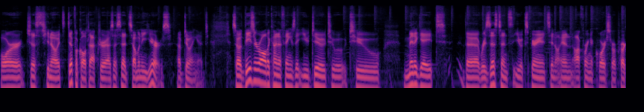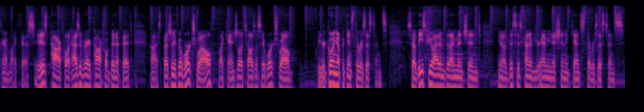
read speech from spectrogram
Or just, you know, it's difficult after, as I said, so many years of doing it. So these are all the kind of things that you do to to mitigate the resistance that you experience in, in offering a course or a program like this. It is powerful. It has a very powerful benefit, uh, especially if it works well. Like Angela tells us, it works well. But you're going up against the resistance. So these few items that I mentioned, you know, this is kind of your ammunition against the resistance.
